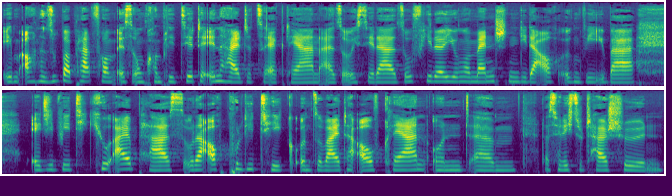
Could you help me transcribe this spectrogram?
eben auch eine super Plattform ist, um komplizierte Inhalte zu erklären. Also ich sehe da so viele junge Menschen, die da auch irgendwie über LGBTQI oder auch Politik und so weiter aufklären und ähm, das finde ich total schön.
